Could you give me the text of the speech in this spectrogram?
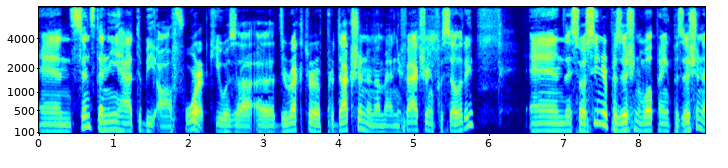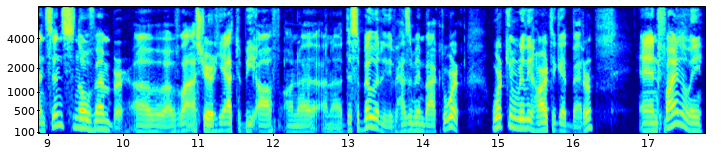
And since then, he had to be off work. He was a, a director of production in a manufacturing facility and so a senior position, well-paying position. And since November of, of last year, he had to be off on a, on a disability leave. Hasn't been back to work, working really hard to get better. And finally,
